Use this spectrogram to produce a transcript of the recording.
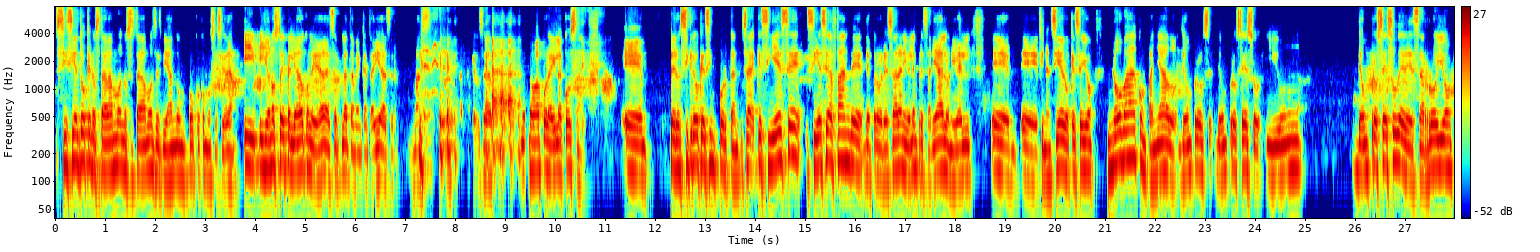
sí siento que nos estábamos, nos estábamos desviando un poco como sociedad. Y, yo no estoy peleado con la idea de hacer plata, me encantaría hacer más. o sea, no va por ahí la cosa. Eh, pero sí creo que es importante. O sea, que si ese, si ese afán de, progresar a nivel empresarial o nivel eh, eh, financiero, qué sé yo, no va acompañado de un, de un proceso y un, de un proceso de desarrollo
